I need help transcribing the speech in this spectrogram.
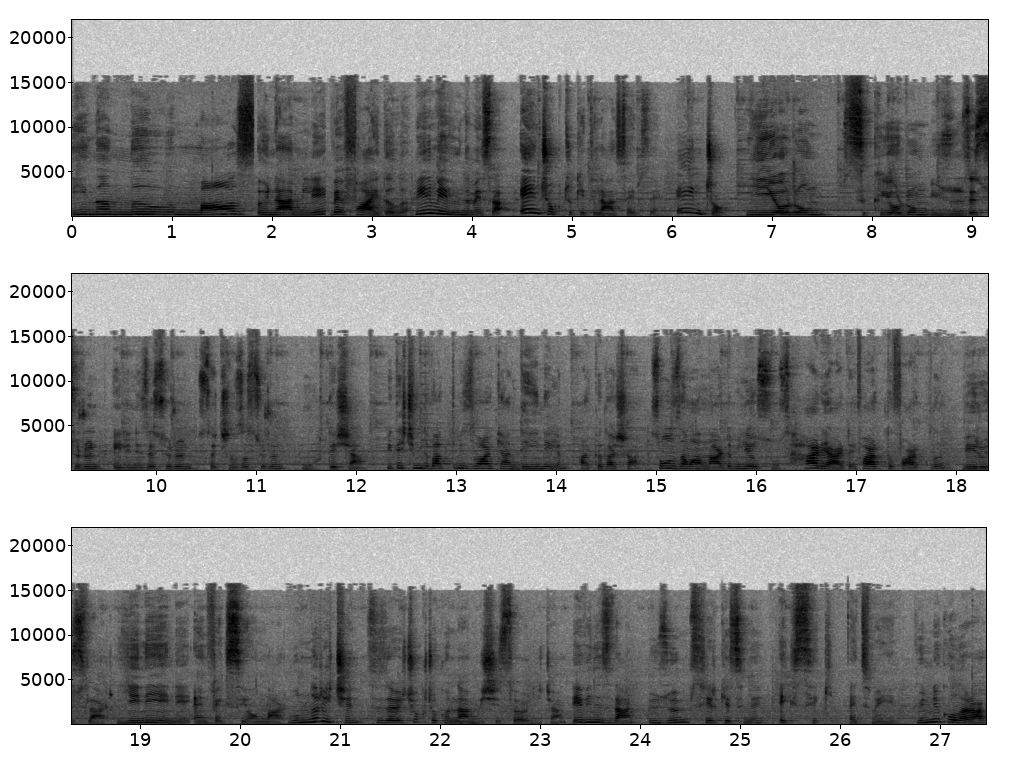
inanılmaz önemli ve faydalı. Benim evimde mesela en çok tüketilen sebze. En çok showroom sıkıyorum, yüzünüze sürün, elinize sürün, saçınıza sürün. Muhteşem. Bir de şimdi vaktimiz varken değinelim arkadaşlar. Son zamanlarda biliyorsunuz her yerde farklı farklı virüsler, yeni yeni enfeksiyonlar. Bunlar için sizlere çok çok önemli bir şey söyleyeceğim. Evinizden üzüm sirkesini eksik etmeyin. Günlük olarak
